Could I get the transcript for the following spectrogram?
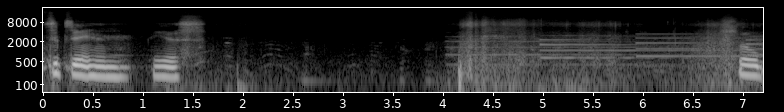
It's 6 a.m. Yes. So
